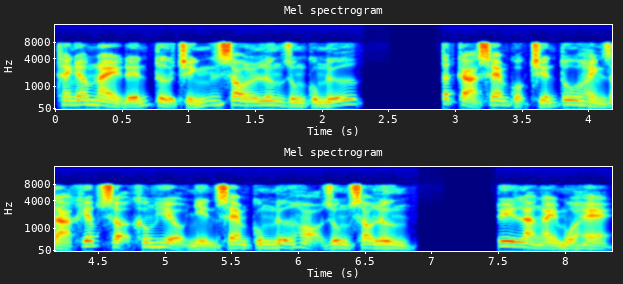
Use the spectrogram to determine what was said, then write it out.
Thanh âm này đến từ chính sau lưng dung cung nữ. Tất cả xem cuộc chiến tu hành giả khiếp sợ không hiểu nhìn xem cung nữ họ dung sau lưng. Tuy là ngày mùa hè,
